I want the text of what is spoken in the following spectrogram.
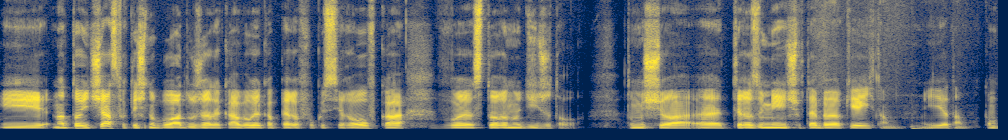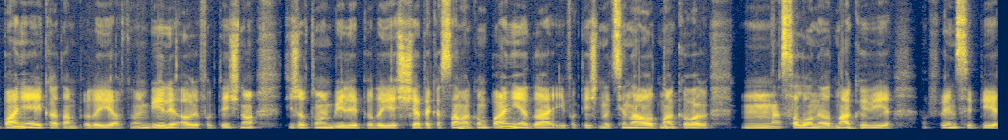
І на той час фактично була дуже така велика перефокусіровка в сторону діджиталу. Тому що е, ти розумієш, що в тебе окей, там є там компанія, яка там продає автомобілі, але фактично ті ж автомобілі продає ще така сама компанія, да, і фактично ціна однакова, салони однакові, в принципі,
